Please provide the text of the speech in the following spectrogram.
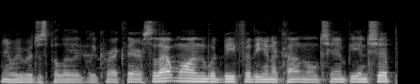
Yeah, we were just politically correct there. So that one would be for the Intercontinental Championship.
